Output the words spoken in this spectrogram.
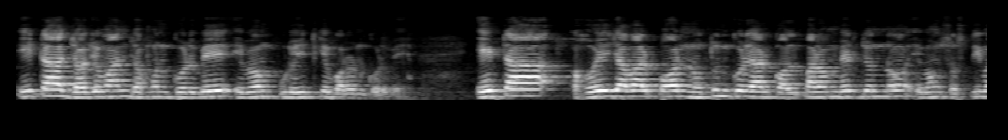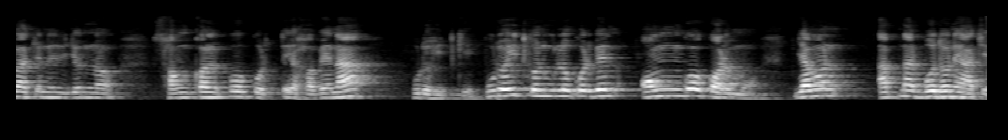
এটা যজমান যখন করবে এবং পুরোহিতকে বরণ করবে। এটা হয়ে যাওয়ার পর নতুন করে আর কল্পারম্ভের জন্য এবং স্বস্তিবাচনের জন্য সংকল্প করতে হবে না পুরোহিতকে। পুরোহিত কোনগুলো করবেন? অঙ্গকর্ম। যেমন আপনার বোধনে আছে।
